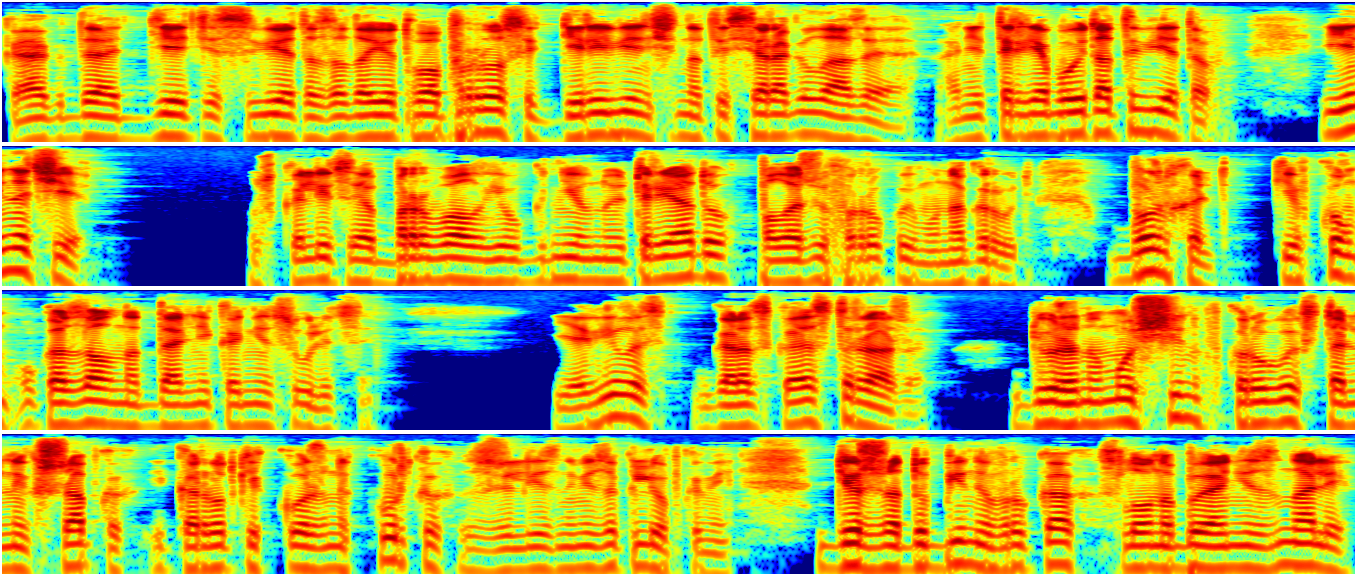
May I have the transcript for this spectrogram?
«Когда дети света задают вопросы, деревенщина ты сероглазая, они требуют ответов. Иначе...» Ускалицей оборвал его гневную триаду, положив руку ему на грудь. Борнхальд кивком указал на дальний конец улицы явилась городская стража. Дюжина мужчин в круглых стальных шапках и коротких кожаных куртках с железными заклепками, держа дубины в руках, словно бы они знали,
